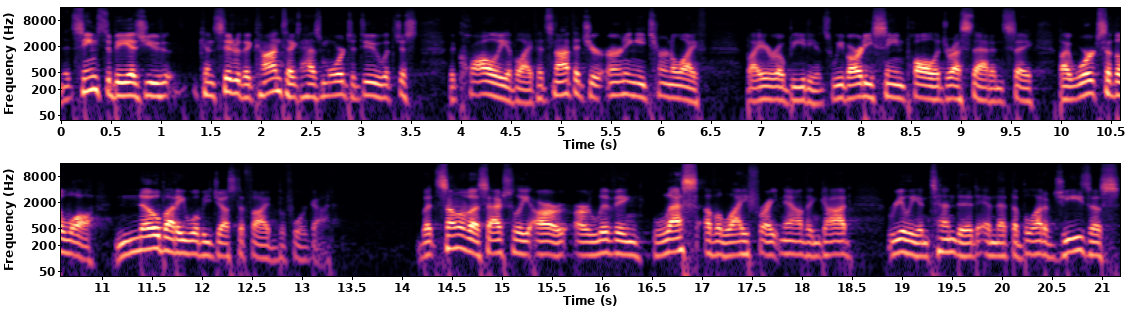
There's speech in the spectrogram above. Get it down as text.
It seems to be, as you consider the context, has more to do with just the quality of life. It's not that you're earning eternal life by your obedience. We've already seen Paul address that and say, by works of the law, nobody will be justified before God. But some of us actually are, are living less of a life right now than God really intended, and that the blood of Jesus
